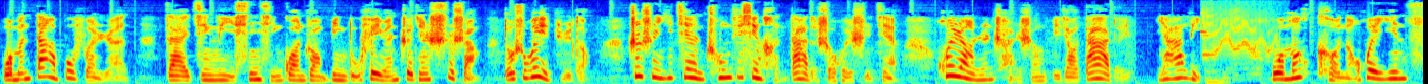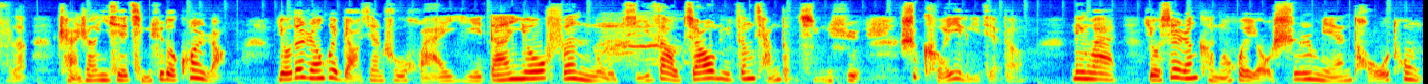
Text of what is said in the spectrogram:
我们大部分人在经历新型冠状病毒肺炎这件事上都是畏惧的。这是一件冲击性很大的社会事件，会让人产生比较大的压力。我们可能会因此产生一些情绪的困扰。有的人会表现出怀疑、担忧、愤怒、急躁、焦虑、增强等情绪，是可以理解的。另外，有些人可能会有失眠、头痛、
